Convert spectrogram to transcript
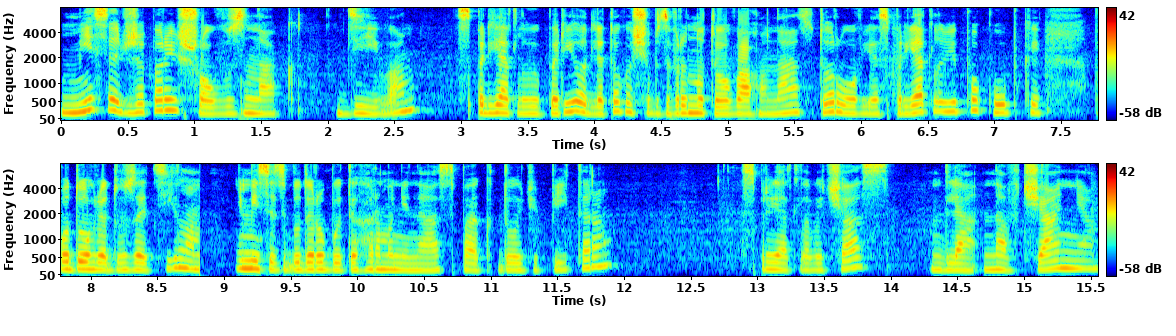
місяць вже перейшов в знак Діва сприятливий період для того, щоб звернути увагу на здоров'я, сприятливі покупки по догляду за тілом. Місяць буде робити гармонійний аспект до Юпітера, сприятливий час для навчання,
